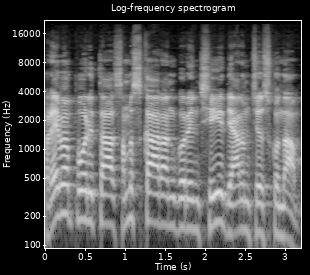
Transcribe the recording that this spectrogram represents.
ప్రేమపూరిత సంస్కారం గురించి ధ్యానం చేసుకుందాం.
